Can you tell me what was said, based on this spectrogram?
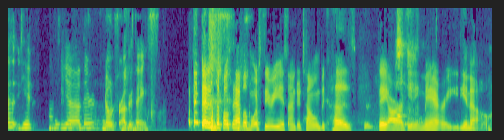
Uh, yeah, yeah, they're known for other things. I think that is supposed to have a more serious undertone because they are getting married, you know.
